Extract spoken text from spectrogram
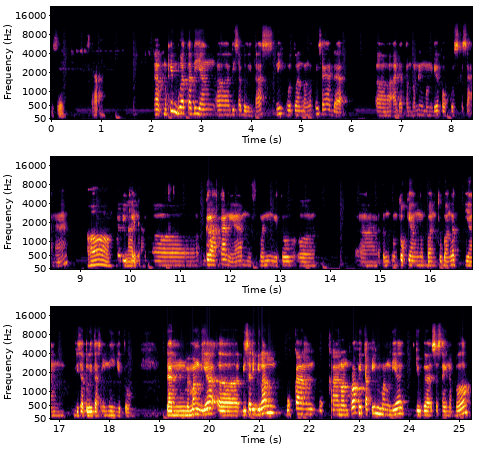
Sih sekarang. Nah mungkin buat tadi yang uh, disabilitas nih kebetulan banget nih saya ada uh, ada temen yang memang dia fokus ke sana. Oh bikin uh, gerakan ya movement gitu uh, uh, untuk yang membantu banget yang disabilitas ini gitu dan memang dia uh, bisa dibilang bukan bukan non profit tapi memang dia juga sustainable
